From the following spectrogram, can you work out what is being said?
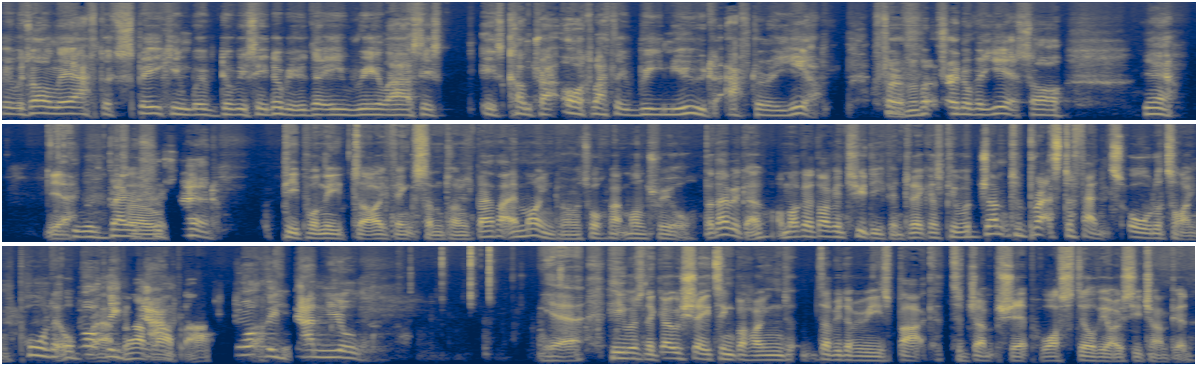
It was only after speaking with WCW that he realised his his contract automatically renewed after a year for, Mhm. for for another year. So, yeah, Yeah, he was very So- frustrated. people need to, I think, sometimes bear that in mind when we're talking about Montreal. But there we go. I'm not going to dive in too deep into it because people jump to Bret's defense all the time. Poor little Bret. they, Blah, blah, blah. Don't they, Daniel? Yeah, he was negotiating behind WWE's back to jump ship while still the IC champion.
